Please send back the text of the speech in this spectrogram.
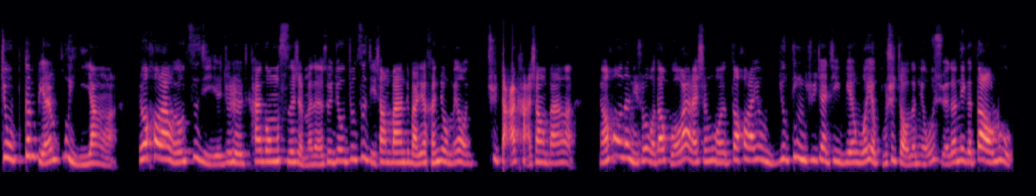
就跟别人不一样了。因为后来我又自己就是开公司什么的，所以就就自己上班，对吧？也很久没有去打卡上班了。然后呢，你说我到国外来生活，到后来又又定居在这边，我也不是走的留学的那个道路，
